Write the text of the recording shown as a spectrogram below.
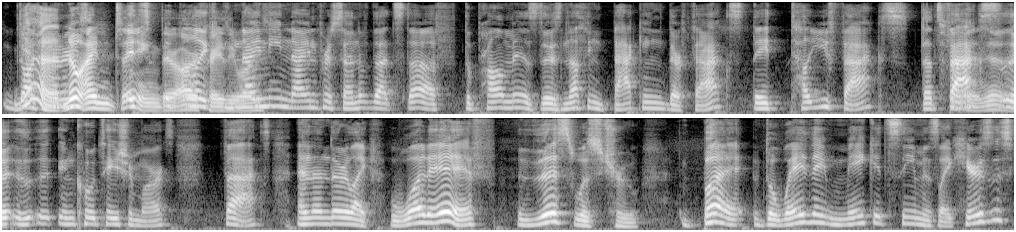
yeah no i'm saying It's- there are like crazy ones Ninety-nine percent of that stuff. The problem is there's nothing backing their facts. They tell you facts. That's fine, facts yeah. uh, uh, in quotation marks, facts, and then they're like, "What if this was true?" But the way they make it seem is like, here's this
